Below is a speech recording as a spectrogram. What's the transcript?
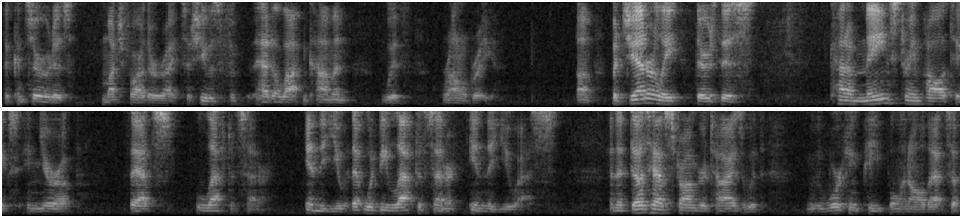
the conservatives much farther right. So she was had a lot in common with Ronald Reagan. Um, but generally, there's this kind of mainstream politics in Europe that's left of center in the U. That would be left of center in the U.S. and it does have stronger ties with working people and all that. So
